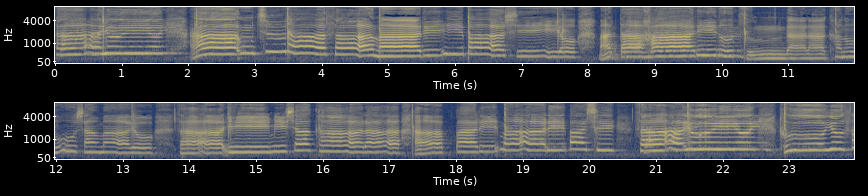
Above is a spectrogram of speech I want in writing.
さゆいアンチュラサマリバシよまたハリヌツンダラカヌシャマよサイミシャカラアッパリマリバシさゆいゆいくゆさ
